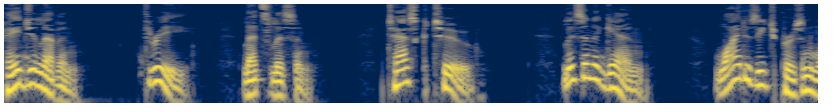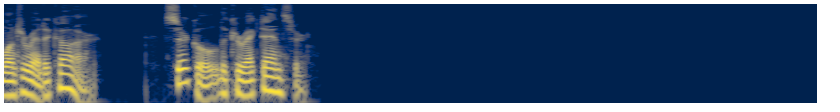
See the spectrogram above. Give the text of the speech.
Page 11. 3. Let's listen. Task 2. Listen again. Why does each person want to rent a car? Circle the correct answer.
